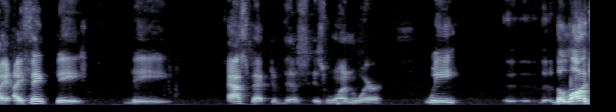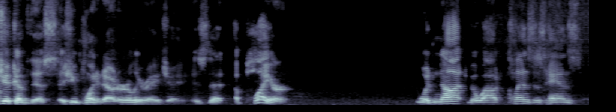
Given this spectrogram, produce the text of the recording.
I, I think the the aspect of this is one where we the logic of this, as you pointed out earlier, AJ, is that a player would not go out, cleanse his hands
